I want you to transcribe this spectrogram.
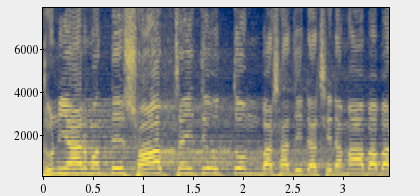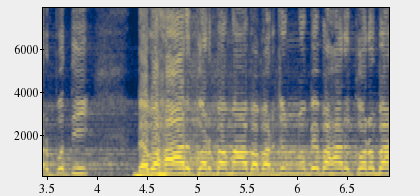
দুনিয়ার মধ্যে সব চাইতে উত্তম ভাষা যেটা, সেটা মা বাবার প্রতি ব্যবহার করবা, মা বাবার জন্য ব্যবহার করবা।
